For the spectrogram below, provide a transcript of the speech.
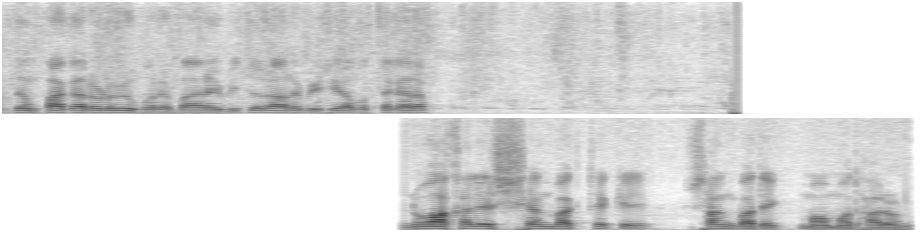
একদম পাকা রোডের উপরে বাড়ির ভিতরে আরও বেশি অবস্থা খারাপ। নোয়াখালীর সেনবাগ থেকে সাংবাদিক মোহাম্মদ হারুন।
